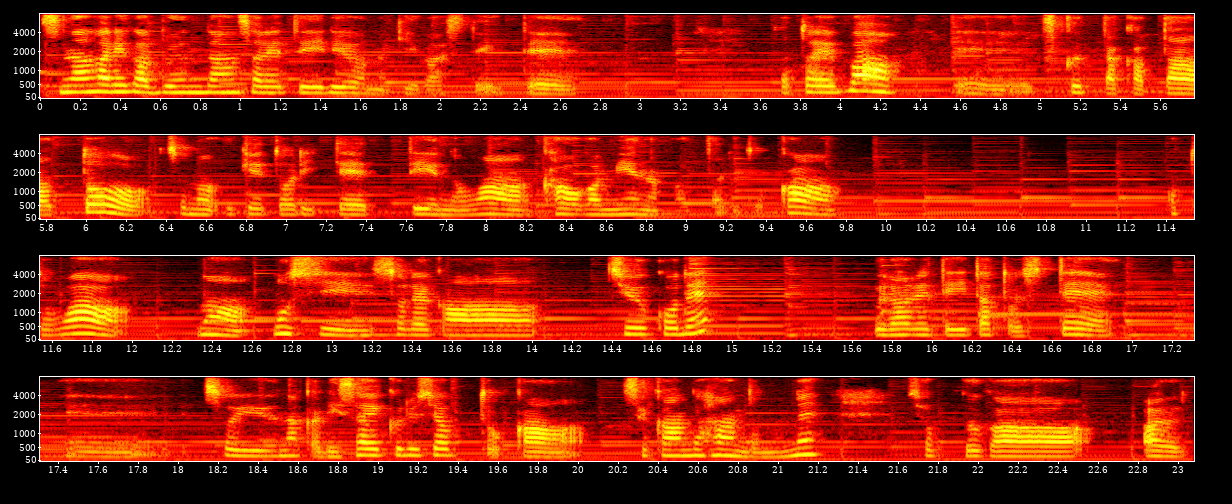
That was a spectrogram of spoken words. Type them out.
つながりが分断されているような気がしていて例えば、えー、作った方とその受け取り手っていうのは顔が見えなかったりとかあとは、まあ、もしそれが中古で売られていたとして、えー、そういうなんかリサイクルショップとかセカンドハンドのねショップがある、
